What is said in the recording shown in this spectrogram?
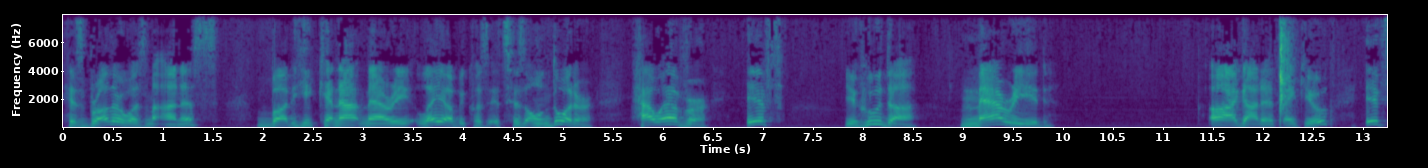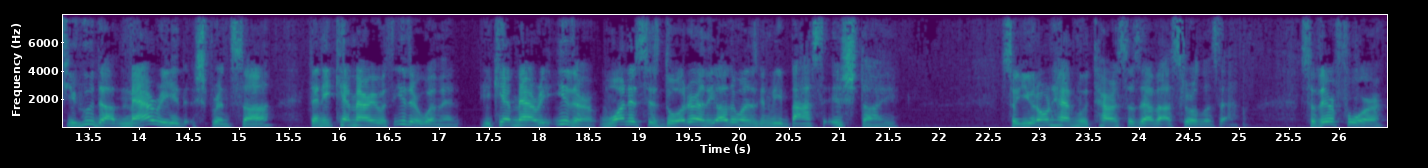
his brother was Ma'anis, but he cannot marry Leah because it's his own daughter. However, if Yehuda married, oh, I got it, thank you. If Yehuda married Shprinza, then he can't marry with either woman. He can't marry either. One is his daughter, and the other one is going to be Bas Ishtai. So you don't have Mutar Sazeva Asur Lazeh. So therefore,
